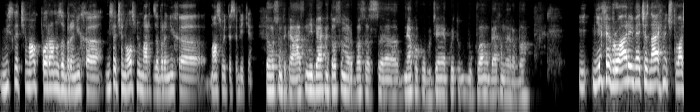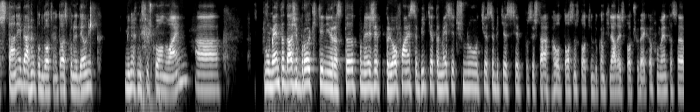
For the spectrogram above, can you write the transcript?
мисля, че малко по-рано забраниха, мисля, че на 8 марта забраниха масовите събития. Точно така. Аз ние бяхме точно на ръба с а, няколко обучения, които буквално бяха на ръба. И ние февруари вече знаехме, че това ще стане и бяхме подготвени. Тоест понеделник минахме всичко онлайн. А, в момента даже бройките ни растат, понеже при офлайн събитията месечно тия събития се посещаваха от 800 до към 1100 човека. В момента са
